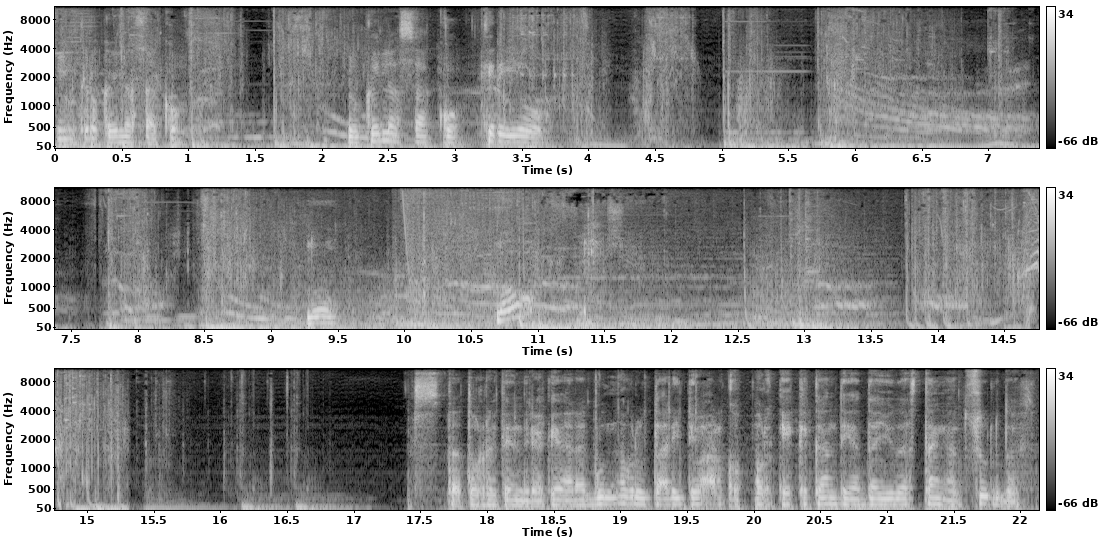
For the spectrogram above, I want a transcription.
Y creo que la saco. Creo que la saco, creo. No. Torre tendría que dar alguna brutality o algo. porque qué cantidad de ayudas tan absurdas?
